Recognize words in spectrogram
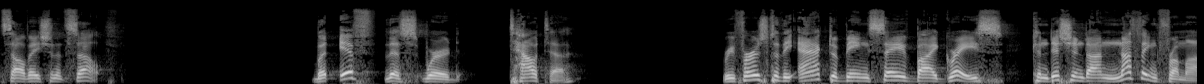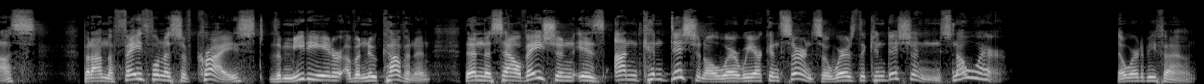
Salvation itself. But if this word tauta refers to the act of being saved by grace, conditioned on nothing from us, but on the faithfulness of Christ, the mediator of a new covenant, then the salvation is unconditional where we are concerned. So, where's the condition? It's nowhere. Nowhere to be found.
